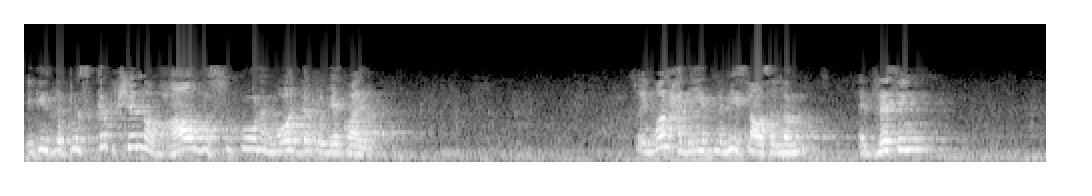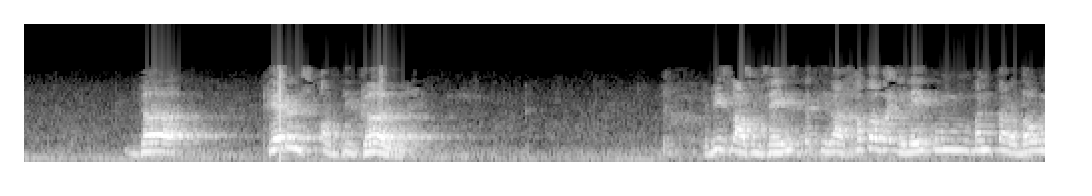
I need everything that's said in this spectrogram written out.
It is the prescription of how the sukoon and mawaddat will be acquired. So in one hadith, Nabi Sallallahu addressing the parents of the girl, Nabi Sallallahu says that إِذَا خَطَبَ إِلَيْكُمْ مَنْ تَرْضَوْنَ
